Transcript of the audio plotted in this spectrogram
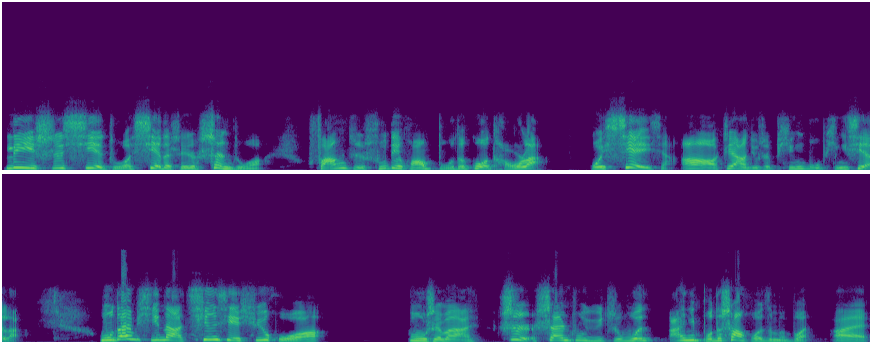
利湿泻浊，泻的谁？肾浊，防止熟地黄补的过头了。我泻一下啊，这样就是平补平泻了。牡丹皮呢，清泻虚火，补什么？治山茱萸之温，哎，你补的上火怎么办？哎，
